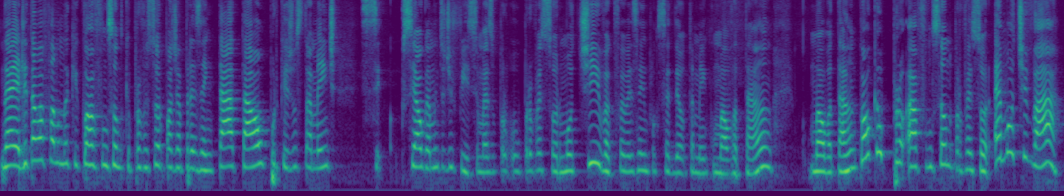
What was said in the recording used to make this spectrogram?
Né? Ele estava falando aqui qual a função que o professor pode apresentar, tal, porque justamente se, se algo é muito difícil, mas o, o professor motiva, que foi o exemplo que você deu também com o Malva Tahan, Malva Tahan, qual que é o a função do professor? É motivar.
